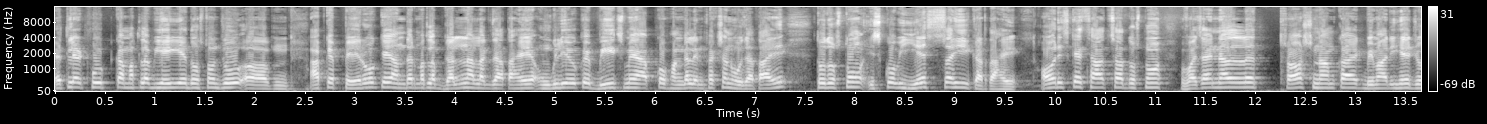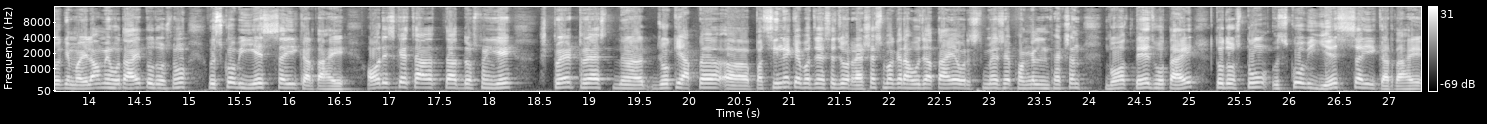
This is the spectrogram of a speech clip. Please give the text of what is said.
एथलेट फूट का मतलब यही है दोस्तों जो आपके पैरों के अंदर मतलब गलना लग जाता है उंगलियों के बीच में आपको फंगल इन्फेक्शन हो जाता है। तो दोस्तों, इसको भी ये सही करता है। और इसके साथ साथ दोस्तों वजाइनल थ्रश नाम का एक बीमारी है जो कि महिलाओं में होता है तो दोस्तों, उसको भी ये सही करता है। और इसके साथ साथ दोस्तों, ये स्ट्रेट रेस जो कि आपका पसीने के वजह से जो रैशेस वगैरह हो जाता है और इसमें से फंगल इन्फेक्शन बहुत तेज होता है तो दोस्तों, उसको भी ये सही करता है।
